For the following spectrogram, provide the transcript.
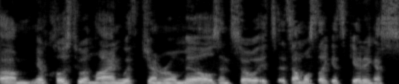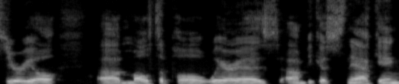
um, you know close to in line with General Mills, and so it's it's almost like it's getting a cereal uh, multiple, whereas um, because snacking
